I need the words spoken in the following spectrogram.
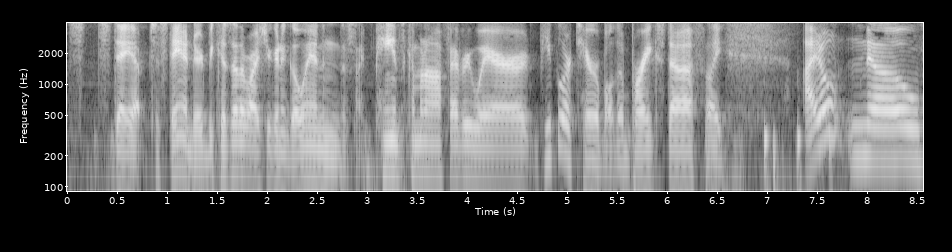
stay up to standard because otherwise you're going to go in and there's like paint's coming off everywhere. People are terrible. They'll break stuff. Like I don't know.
